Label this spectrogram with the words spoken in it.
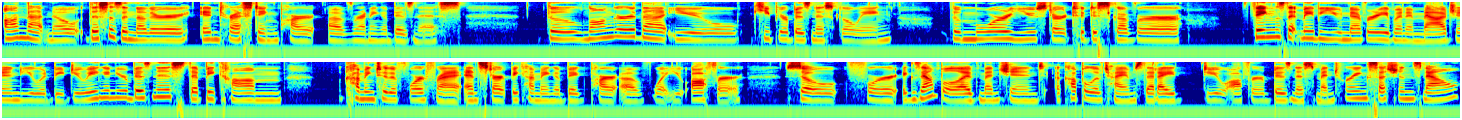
On that note, this is another interesting part of running a business. The longer that you keep your business going, the more you start to discover things that maybe you never even imagined you would be doing in your business that become coming to the forefront and start becoming a big part of what you offer. So, for example, I've mentioned a couple of times that I do offer business mentoring sessions now,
